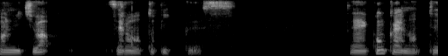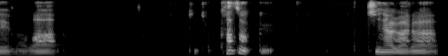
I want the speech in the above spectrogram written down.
こんにちは。ゼロトピックです。え、今回のテーマは、ちょっと家族持ちながら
